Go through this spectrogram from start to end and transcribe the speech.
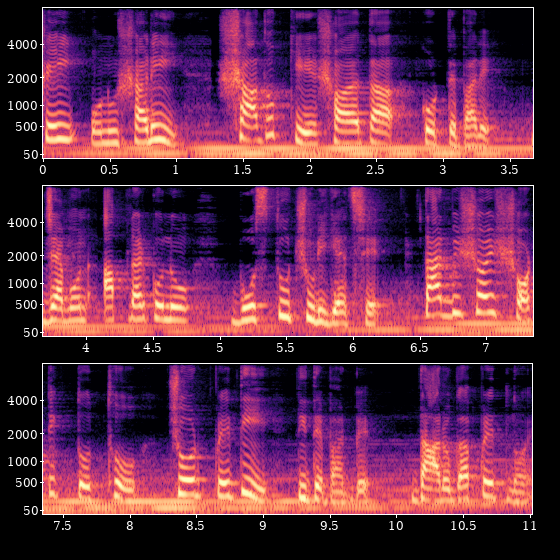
সেই অনুসারেই সাধককে সহায়তা করতে পারে। যেমন আপনার কোনো বস্তু চুরি গেছে। তার বিষয়ে সঠিক তথ্য চোর প্রেতই দিতে পারবে। দারোগা প্রেত নয়।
